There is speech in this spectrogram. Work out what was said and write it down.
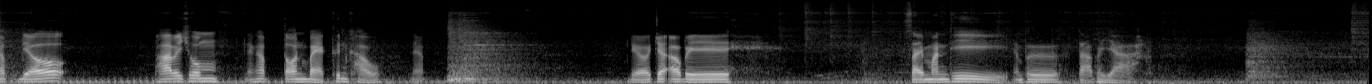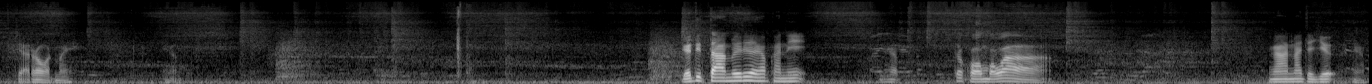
ครับ เดี๋ยวพาไปชมนะครับ ตอนแบกขึ้นเขานะครับ เดี๋ยวจะเอาไป ใส่มันที่อำเภอตาพยา จะรอดไหมนะครับเดี๋ยวติดตามเรื่อยๆครับคันนี้นะครับ เจ้าของบอกว่า งานน่าจะเยอะนะครับ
